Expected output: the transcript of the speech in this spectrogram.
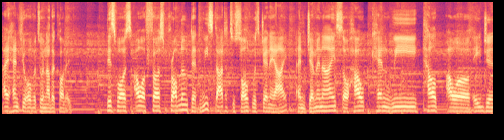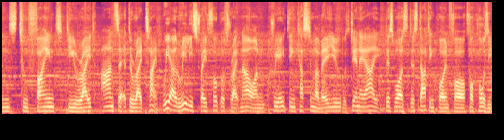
I hand you over to another colleague. This was our first problem that we started to solve with GenAI and Gemini. So how can we help our agents to find the right answer at the right time? We are really straight focused right now on creating customer value with GenAI. This was the starting point for, for Cozy.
